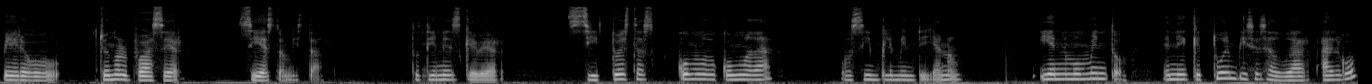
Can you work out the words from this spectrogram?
Pero yo no lo puedo hacer si es tu amistad. Tú tienes que ver si tú estás cómodo, cómoda o simplemente ya no. Y en el momento en el que tú empieces a dudar algo,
